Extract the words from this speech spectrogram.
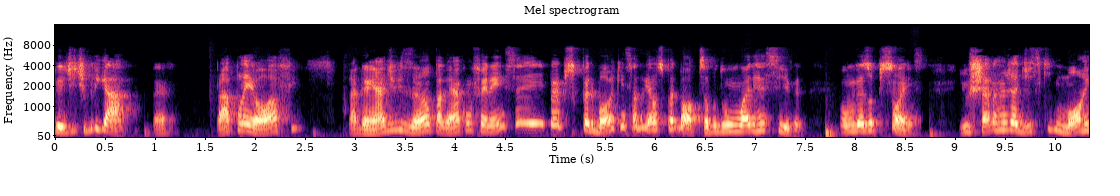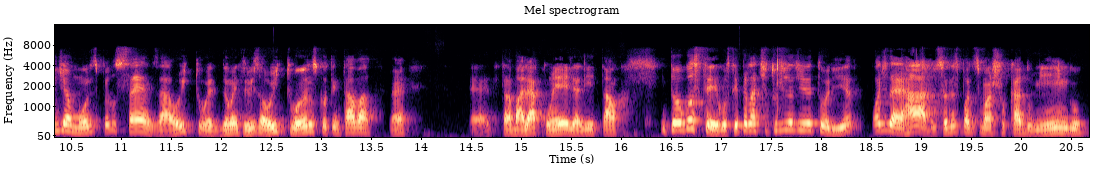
a gente brigar? Né? Para playoff, para ganhar divisão, para ganhar conferência e para o Super Bowl, e quem sabe ganhar o Super Bowl. Precisamos de um wide receiver. Vamos ver as opções. E o Shanahan já disse que morre de amores pelo Sands. Há oito, ele deu uma entrevista há oito anos que eu tentava né, é, trabalhar com ele ali e tal. Então eu gostei, eu gostei pela atitude da diretoria. Pode dar errado, o Sanders pode se machucar domingo,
